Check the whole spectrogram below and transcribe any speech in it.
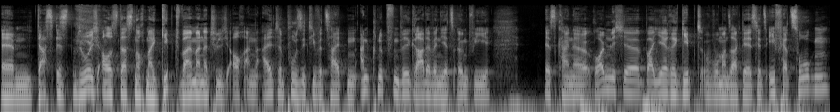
ähm, dass es durchaus das nochmal gibt, weil man natürlich auch an alte positive Zeiten anknüpfen will, gerade wenn jetzt irgendwie es keine räumliche Barriere gibt, wo man sagt, der ist jetzt eh verzogen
